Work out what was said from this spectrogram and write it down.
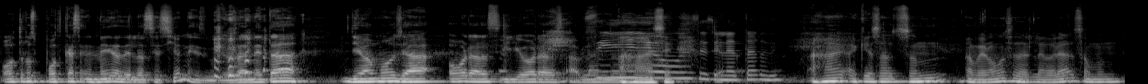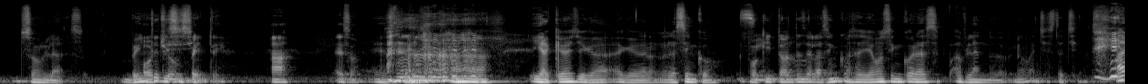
otros podcasts en medio de las sesiones, güey. O sea, neta, llevamos ya horas y horas hablando. Sí, Ajá, sí. desde la tarde. Ajá, aquí son, son. A ver, vamos a dar la hora. Son, son las 20, 8, 17. 20. Ah, eso. Este, ajá. ¿Y a qué hora llega- llegaron? A las 5. Un poquito Cinco. antes de las 5. O sea, llevamos 5 horas hablando. No manches, está chido. Ah,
